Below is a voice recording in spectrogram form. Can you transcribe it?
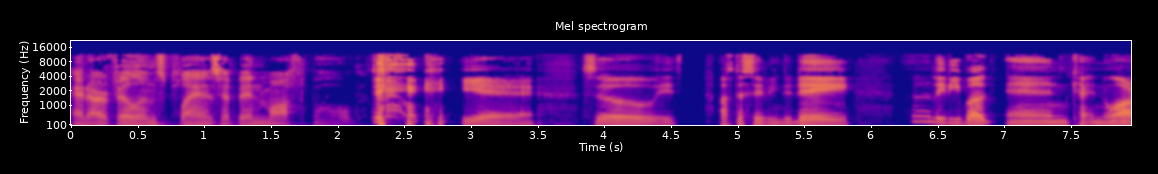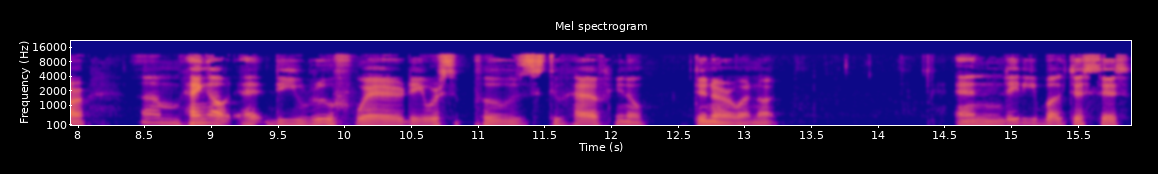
And our villain's plans have been mothballed. yeah. So it's after saving the day, uh, Ladybug and Cat Noir um, hang out at the roof where they were supposed to have, you know, dinner or whatnot. And Ladybug just says,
